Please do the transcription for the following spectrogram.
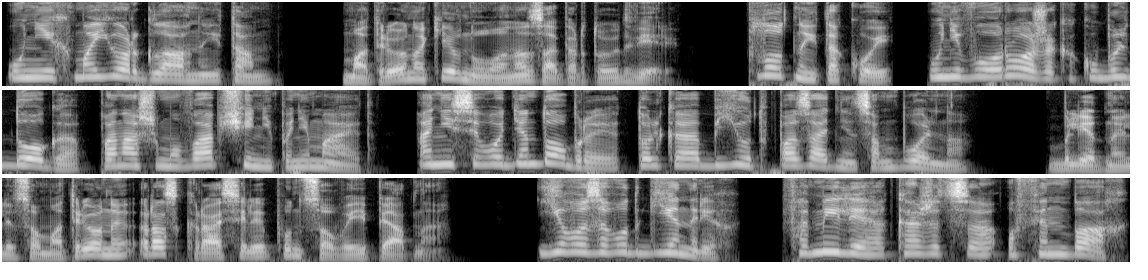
У них майор главный там». Матрёна кивнула на запертую дверь. «Плотный такой. У него рожа, как у бульдога. По-нашему вообще не понимает. Они сегодня добрые, только бьют по задницам больно». Бледное лицо Матрёны раскрасили пунцовые пятна. «Его зовут Генрих. Фамилия, кажется, Оффенбах.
